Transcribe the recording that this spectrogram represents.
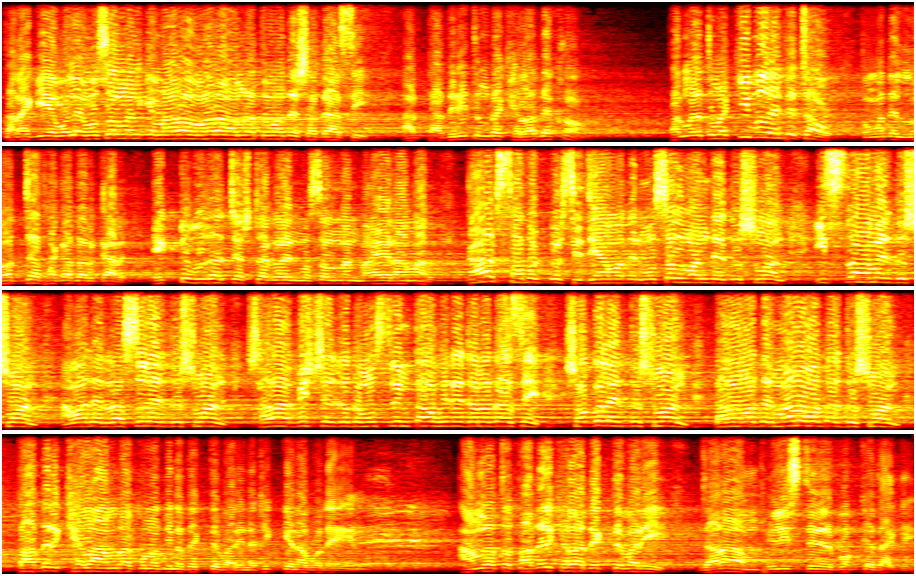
তারা গিয়ে বলে, মুসলমানকে মারো মারো, আমরা তোমাদের সাথে আছি। আর তাদেরই তোমরা খেলা দেখো। তার মানে তোমরা কি বুঝাইতে চাও? তোমাদের লজ্জা থাকা দরকার। একটু বোঝার চেষ্টা করেন মুসলমান ভাইয়ের আমার। কার সাপোর্ট করছে? যে আমাদের মুসলমানদের দুশ্মন, ইসলামের দুশ্মন, আমাদের রাসুলের দুশ্মন, সারা বিশ্বের যত মুসলিম তাওহিদি জনতা আছে, সকলের দুশ্মন, তারা আমাদের মানবতার দুশ্মন, তাদের খেলা আমরা কোনোদিনও দেখতে পারি না। ঠিক কিনা বলেন? আমরা তো তাদের খেলা দেখতে পারি যারা ফিলিস্তিনের পক্ষে থাকে।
